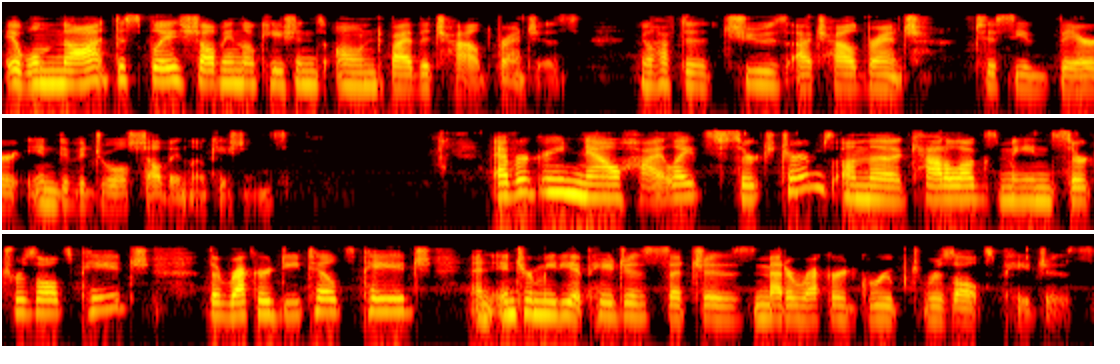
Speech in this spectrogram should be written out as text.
It will not display shelving locations owned by the child branches. You'll have to choose a child branch to see their individual shelving locations. Evergreen now highlights search terms on the catalog's main search results page, the record details page, and intermediate pages such as meta record grouped results pages.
